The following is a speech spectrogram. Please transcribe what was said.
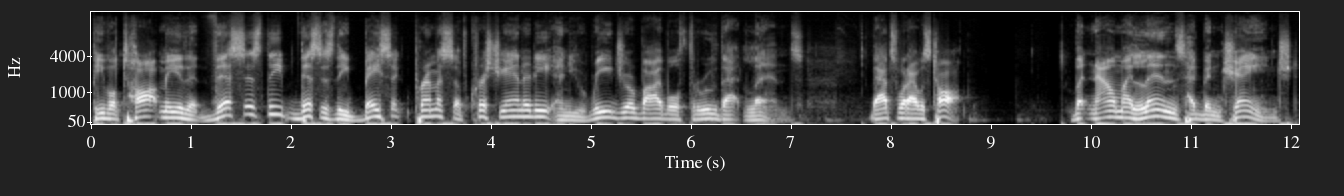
People taught me that this is the this is the basic premise of Christianity and you read your Bible through that lens. That's what I was taught. But now my lens had been changed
